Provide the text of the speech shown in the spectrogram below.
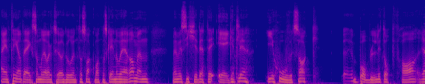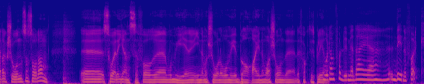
Én ting er at jeg som redaktør går rundt og snakker om at vi skal innovere, men, men hvis ikke dette egentlig i hovedsak eh, bobler litt opp fra redaksjonen som sådan, så er det grenser for hvor mye innovasjon og hvor mye bra innovasjon det, det faktisk blir. Hvordan får du med deg dine folk?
